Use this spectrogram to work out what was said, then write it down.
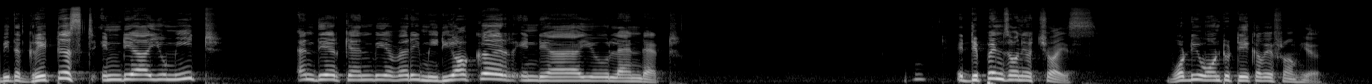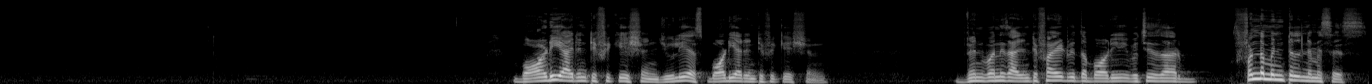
be the greatest India you meet and there can be a very mediocre India you land at. It depends on your choice. What do you want to take away from here? Body identification, Julius, body identification. When one is identified with the body, which is our fundamental nemesis,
